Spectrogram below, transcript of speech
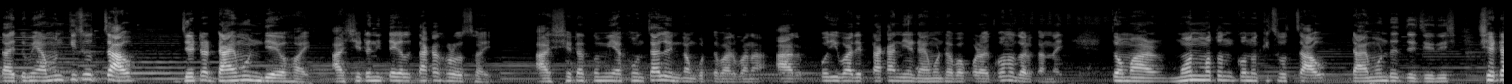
তাই তুমি এমন কিছু চাও, যেটা ডায়মন্ড দিয়ে হয়। আর সেটা নিতে গেলে টাকা খরচ হয়। আর সেটা তুমি এখন চাইলেও ইনকাম করতে পারবে না। আর পরিবারের টাকা নিয়ে ডায়মন্ড অভাব করার কোনো দরকার নাই। তোমার মন মতন কোনো কিছু চাও ডায়মন্ডের যে জিনিস সেটা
